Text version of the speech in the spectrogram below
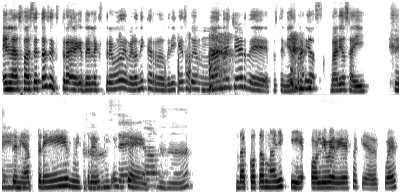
en las facetas extra, eh, del extremo de Verónica Rodríguez fue manager de, pues tenías varios, varios ahí. Tenía tres, mis tres, este, Dakota Magic y Oliver Guerra, que ya después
